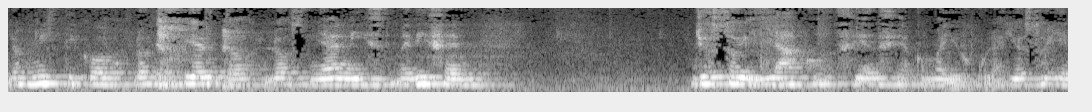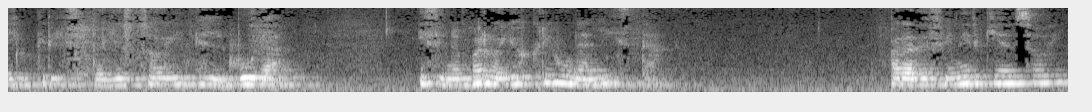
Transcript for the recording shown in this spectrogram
los místicos, los despiertos, los ñanis me dicen yo soy la conciencia con mayúsculas, yo soy el Cristo, yo soy el Buda. Y sin embargo yo escribo una lista para definir quién soy.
